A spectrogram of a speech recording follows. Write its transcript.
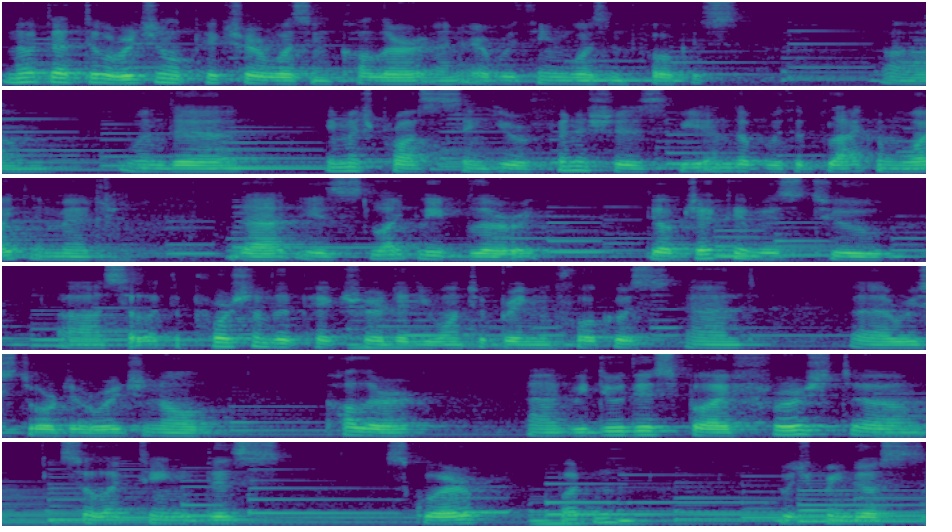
Note that the original picture was in color and everything was in focus. Um, when the image processing here finishes, we end up with a black and white image that is slightly blurry. The objective is to uh, select a portion of the picture that you want to bring in focus and uh, restore the original color and we do this by first um, selecting this square button which brings us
